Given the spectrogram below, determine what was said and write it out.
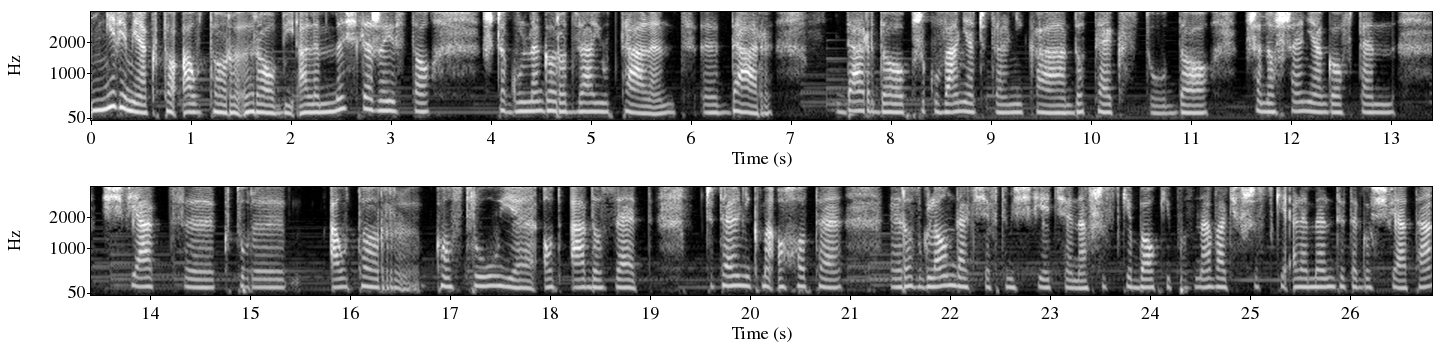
Nie wiem, jak to autor robi, ale myślę, że jest to szczególnego rodzaju talent, y, dar. Dar do przykuwania czytelnika do tekstu, do przenoszenia go w ten świat, y, który autor konstruuje od A do Z, czytelnik ma ochotę e, rozglądać się w tym świecie na wszystkie boki, poznawać wszystkie elementy tego świata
